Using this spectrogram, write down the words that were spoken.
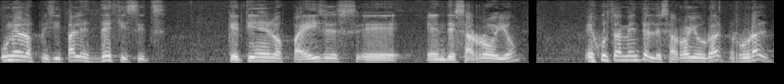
uno de los principales déficits que tienen los países eh, en desarrollo es justamente el desarrollo rural,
